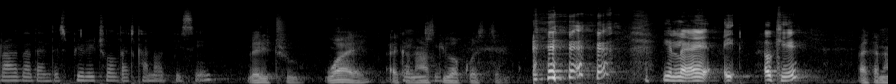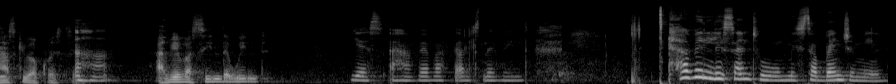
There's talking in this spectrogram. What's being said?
rather than the spiritual that cannot be seen. Very true. Why? I can Thank ask you. you a question. You're like, okay. I can ask you a question. Uh-huh. Have you ever seen the wind? Yes, I have ever felt the wind. Having listened to Mr. Benjamin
